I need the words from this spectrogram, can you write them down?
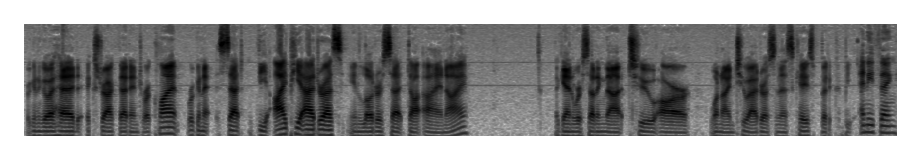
We're going to go ahead, and extract that into our client. We're going to set the IP address in loaderset.ini. Again, we're setting that to our 192 address in this case, but it could be anything.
